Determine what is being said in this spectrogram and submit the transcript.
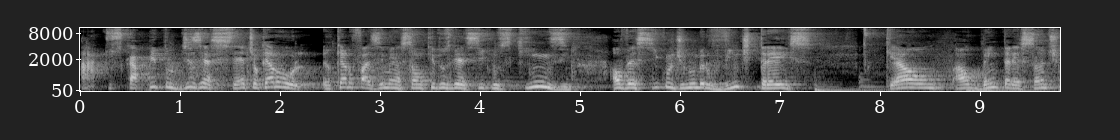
Atos capítulo 17. Eu quero, eu quero fazer menção aqui dos versículos 15 ao versículo de número 23, que é um, algo bem interessante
